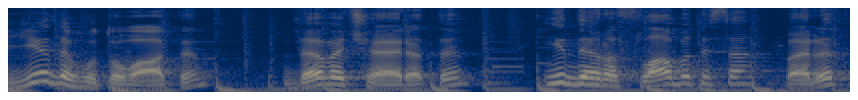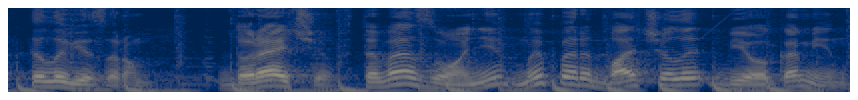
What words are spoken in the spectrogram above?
Є де готувати, де вечеряти і де розслабитися перед телевізором. До речі, в ТВ-зоні ми передбачили біокамін.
